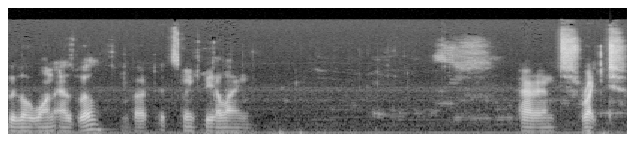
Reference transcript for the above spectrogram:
below 1 as well but it's going to be aligned parent right.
